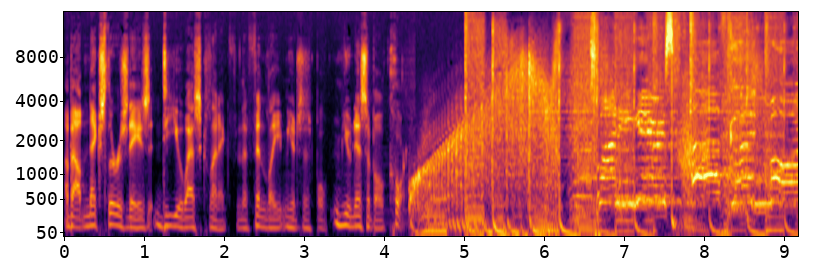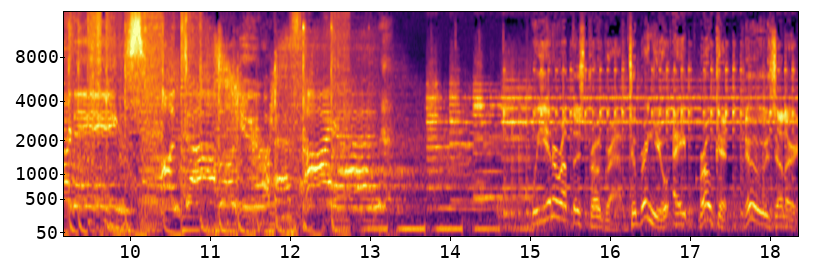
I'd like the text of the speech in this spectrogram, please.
about next Thursday's DUS clinic from the Findlay Municipal, Municipal Court. 20 years of good mornings This program to bring you a broken news alert.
